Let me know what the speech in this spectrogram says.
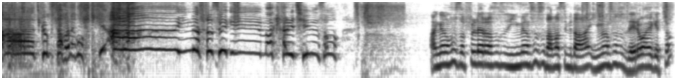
아, 아, 결국 잡아내고. 아, 익명 선수에게 막타를 치면서 안경 선수, 플레라 선수, 익명 선수 남았습니다. 익명 선수 내려와야겠죠?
